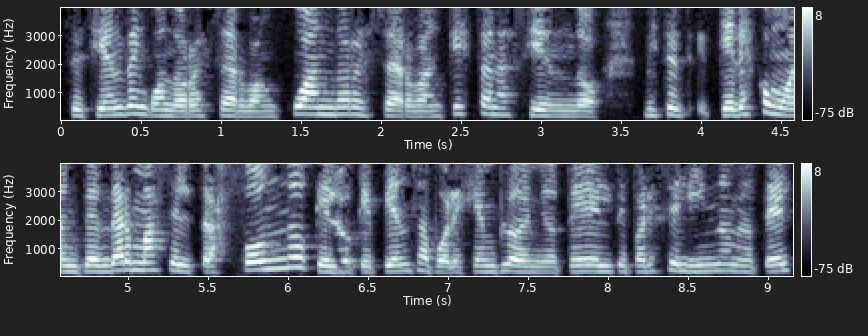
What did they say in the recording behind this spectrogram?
se sienten cuando reservan, cuándo reservan, qué están haciendo. ¿Viste? Querés como entender más el trasfondo que lo que piensa, por ejemplo, de mi hotel, ¿te parece lindo mi hotel?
